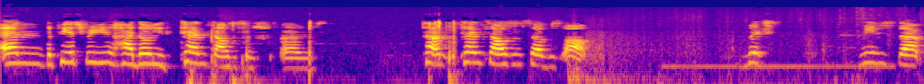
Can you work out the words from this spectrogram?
And the PS3 had only 10,000 um, 10,000 servers up. Which means that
